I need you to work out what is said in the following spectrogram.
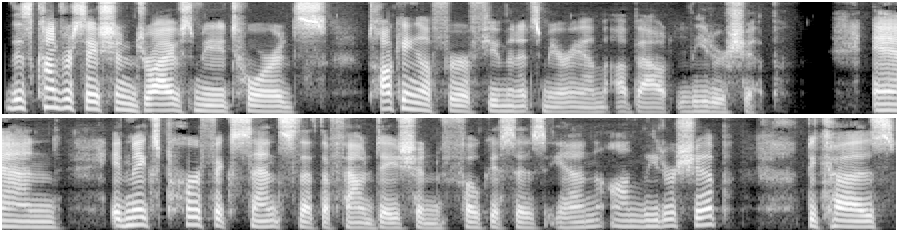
This conversation drives me towards talking for a few minutes, Miriam, about leadership. And it makes perfect sense that the foundation focuses in on leadership because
